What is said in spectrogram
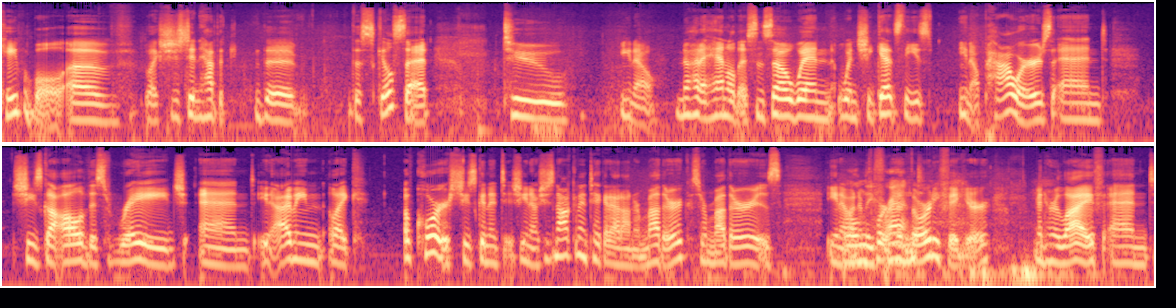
capable of like she just didn't have the the the skill set to you know know how to handle this and so when when she gets these you know powers and she's got all of this rage and you know i mean like of course she's gonna t- you know she's not gonna take it out on her mother because her mother is you know Her an important friend. authority figure in her life and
